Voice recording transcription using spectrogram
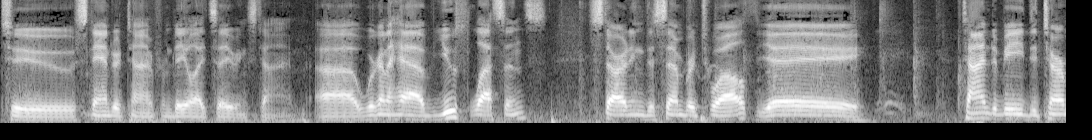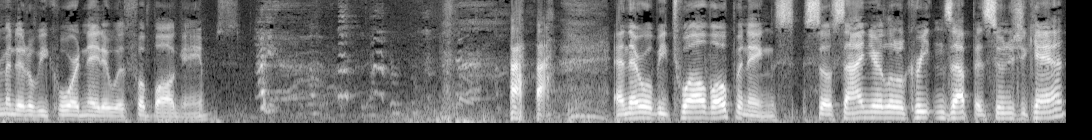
to standard time from daylight savings time. Uh, we're going to have youth lessons starting December 12th. Yay! Time to be determined. It'll be coordinated with football games. and there will be 12 openings. So sign your little cretins up as soon as you can.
